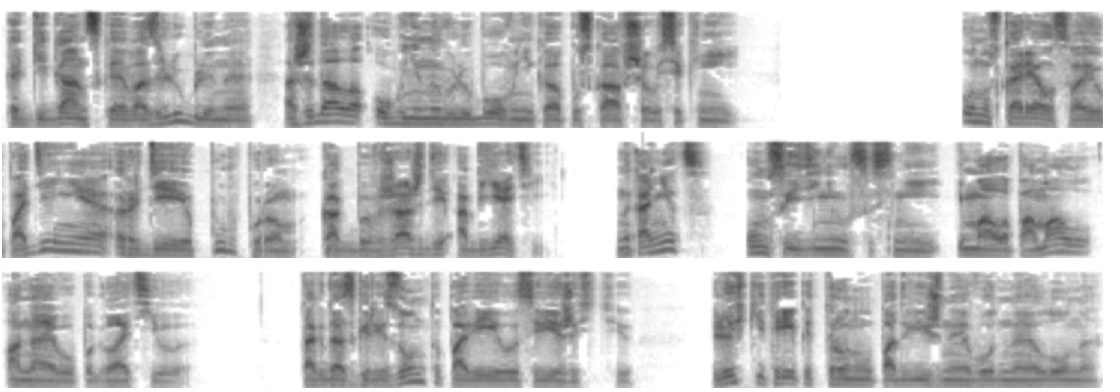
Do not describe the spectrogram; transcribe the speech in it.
как гигантское возлюбленное, ожидало огненного любовника, опускавшегося к ней. Он ускорял свое падение, рдея пурпуром, как бы в жажде объятий. Наконец, он соединился с ней, и мало-помалу она его поглотила. Тогда с горизонта повеяло свежестью, Легкий трепет тронул подвижное водное лоно,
